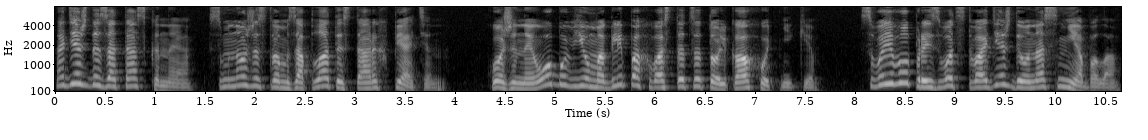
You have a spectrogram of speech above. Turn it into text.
Одежда затасканная, с множеством заплат и старых пятен. Кожаной обувью могли похвастаться только охотники. Своего производства одежды у нас не было,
